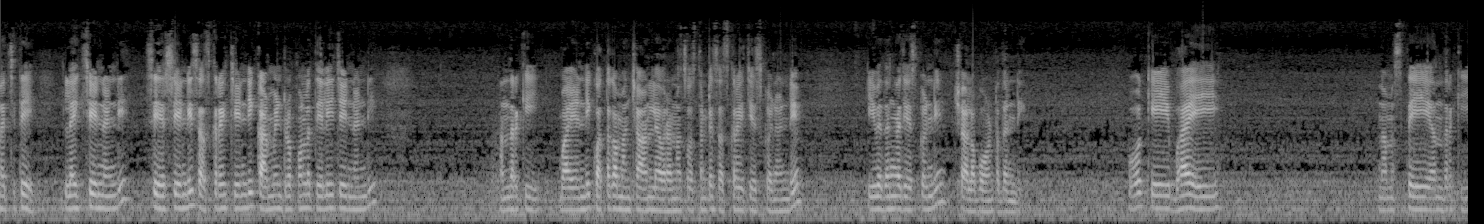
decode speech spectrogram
నచ్చితే లైక్ చేయండి షేర్ చేయండి సబ్స్క్రైబ్ చేయండి కామెంట్ రూపంలో తెలియచేయండి. అందరికీ బాయ్ అండి. కొత్తగా మన ఛానల్ ఎవరైనా చూస్తుంటే సబ్స్క్రైబ్ చేసుకోండి ఈ విధంగా చేసుకోండి చాలా బాగుంటుందండి. Okay bye. నమస్తే అందరికీ.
